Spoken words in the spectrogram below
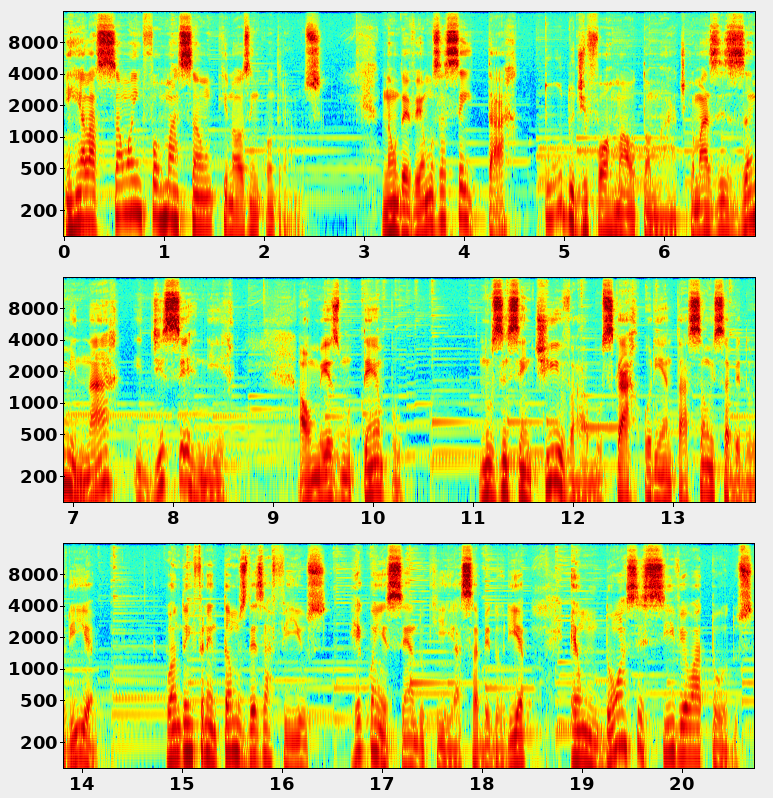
em relação à informação que nós encontramos. Não devemos aceitar tudo de forma automática, mas examinar e discernir. Ao mesmo tempo, nos incentiva a buscar orientação e sabedoria quando enfrentamos desafios, reconhecendo que a sabedoria é um dom acessível a todos,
